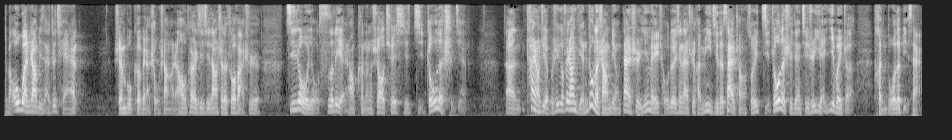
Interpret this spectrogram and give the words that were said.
对吧？欧冠这场比赛之前宣布科贝尔受伤，然后特尔基奇当时的说法是。肌肉有撕裂，然后可能需要缺席几周的时间。嗯，看上去也不是一个非常严重的伤病，但是因为球队现在是很密集的赛程，所以几周的时间其实也意味着很多的比赛。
